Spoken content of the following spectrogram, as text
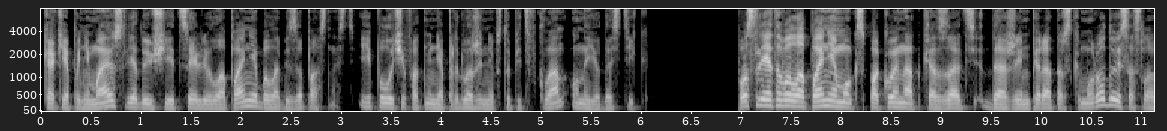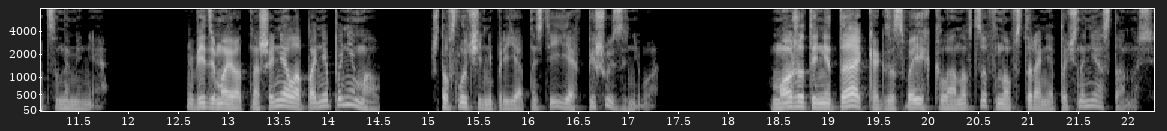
Как я понимаю, следующей целью Лопани была безопасность, и, получив от меня предложение вступить в клан, он ее достиг. После этого Лопания мог спокойно отказать даже императорскому роду и сослаться на меня. Видя мое отношение, Лопания понимал, что в случае неприятностей я впишусь за него. Может и не так, как за своих клановцев, но в стороне точно не останусь.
